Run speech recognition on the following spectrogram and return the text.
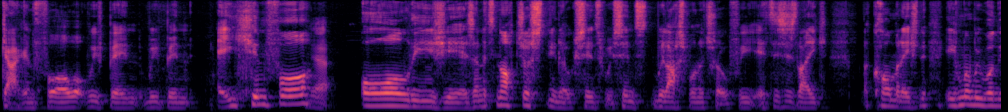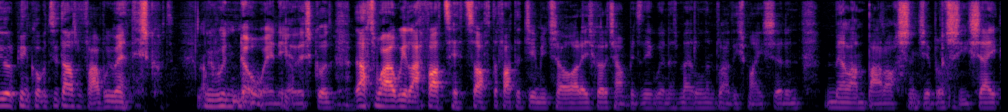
gagging for. What we've been we've been aching for. Yeah. All these years, and it's not just you know since we since we last won a trophy. It this is like a culmination. Even when we won the European Cup in 2005, we weren't this good. We were nowhere near this good. That's why we laugh our tits off the fact that Djimi Traore got a Champions League winners medal and Vladdy Smicer and Milan Baros and Djibril Cisse.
